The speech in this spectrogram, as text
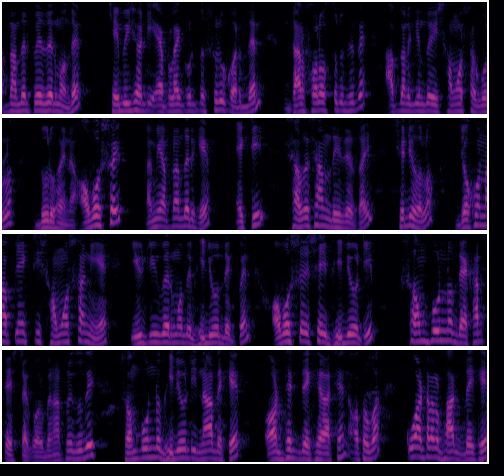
আপনাদের পেজের মধ্যে সেই বিষয়টি অ্যাপ্লাই করতে শুরু করে দেন, যার ফলশ্রুতিতে আপনার কিন্তু এই সমস্যাগুলো দূর হয় না। অবশ্যই আমি আপনাদেরকে একটি সাজেশান দিতে চাই, সেটি হলো, যখন আপনি একটি সমস্যা নিয়ে ইউটিউবের মধ্যে ভিডিও দেখবেন, অবশ্যই সেই ভিডিওটি সম্পূর্ণ দেখার চেষ্টা করবেন। আপনি যদি সম্পূর্ণ ভিডিওটি না দেখে অর্ধেক দেখে আসেন অথবা কোয়ার্টার ভাগ দেখে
